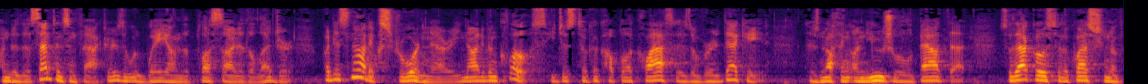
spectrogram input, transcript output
under the sentencing factors. It would weigh on the plus side of the ledger. But it's not extraordinary, not even close. He just took a couple of classes over a decade. There's nothing unusual about that. So that goes to the question of,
